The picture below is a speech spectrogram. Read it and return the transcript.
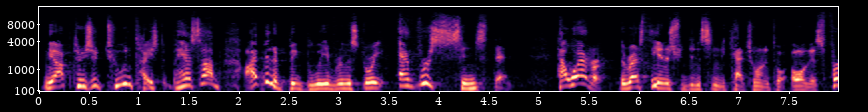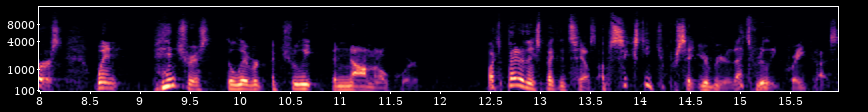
and the opportunities are too enticed to pass up. I've been a big believer in the story ever since then. However, the rest of the industry didn't seem to catch on until August 1st, when Pinterest delivered a truly phenomenal quarter. Much better than expected sales, up 62% year over year. That's really great, guys.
